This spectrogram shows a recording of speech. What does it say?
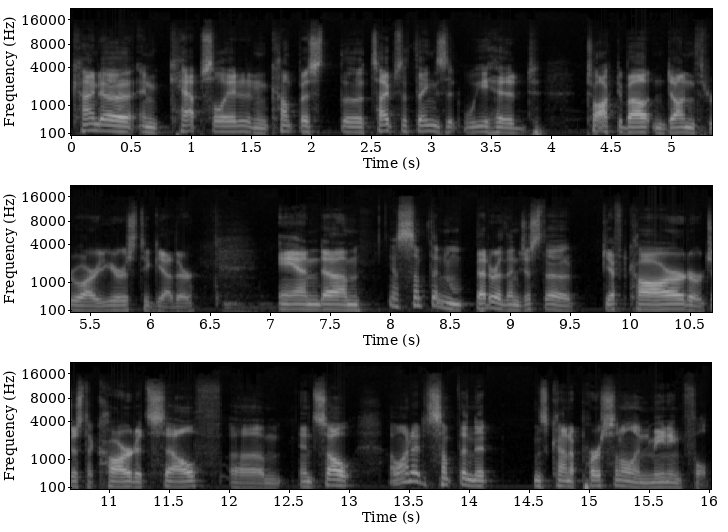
kind of encapsulated and encompassed the types of things that we had talked about and done through our years together. And um, you know, something better than just a gift card or just a card itself. Um, and so I wanted something that was kind of personal and meaningful.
